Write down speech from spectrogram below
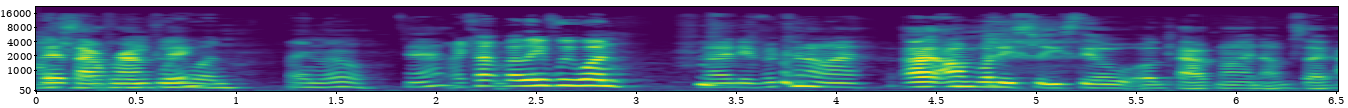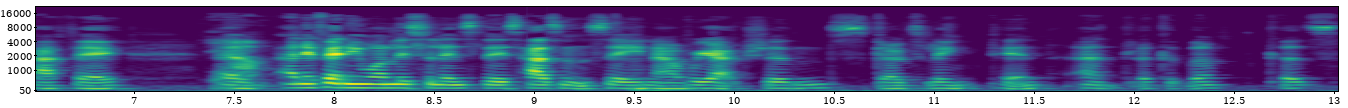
There's I our can't believe we rambling. won. I know. Yeah. I can't believe we won. No, neither can I. I I'm honestly still on cloud nine. I'm so happy. Yeah. Um, and if anyone listening to this hasn't seen our reactions, go to LinkedIn and look at them because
